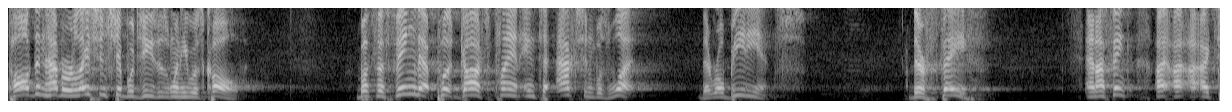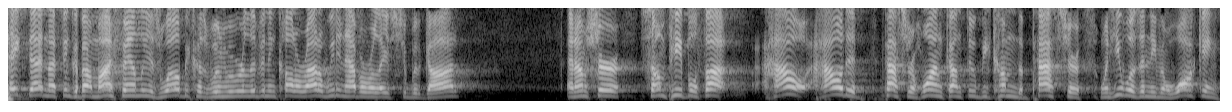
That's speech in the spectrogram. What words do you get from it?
Paul didn't have a relationship with Jesus when he was called. But the thing that put God's plan into action was what? Their obedience, their faith. And I think I, I, I, take that and I think about my family as well because when we were living in Colorado, we didn't have a relationship with God. And I'm sure some people thought, how, how did Pastor Juan Cantu become the pastor when he wasn't even walking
